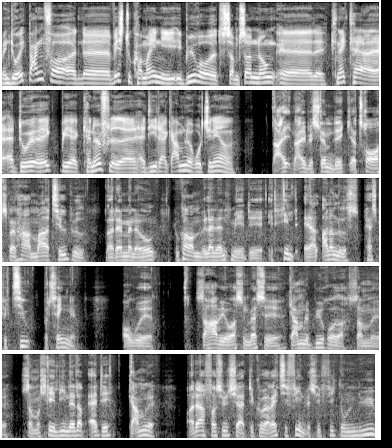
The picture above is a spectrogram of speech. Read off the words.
Men du er ikke bange for, at øh, hvis du kommer ind i, i byrådet som sådan en øh, knægt her, at du ikke bliver kanøflet af, af de der gamle rutinerede? Nej, nej, bestemt ikke. Jeg tror også, man har meget at tilbyde, når det er, man er ung. Du kommer blandt andet med et, øh, et helt anderledes perspektiv på tingene. Og øh, så har vi jo også en masse gamle byråder, som, øh, som måske lige netop er det gamle. Og derfor synes jeg, at det kunne være rigtig fint, hvis vi fik nogle nye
